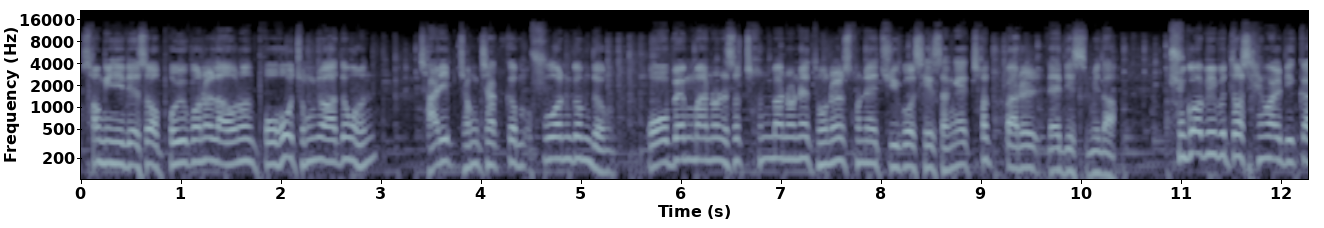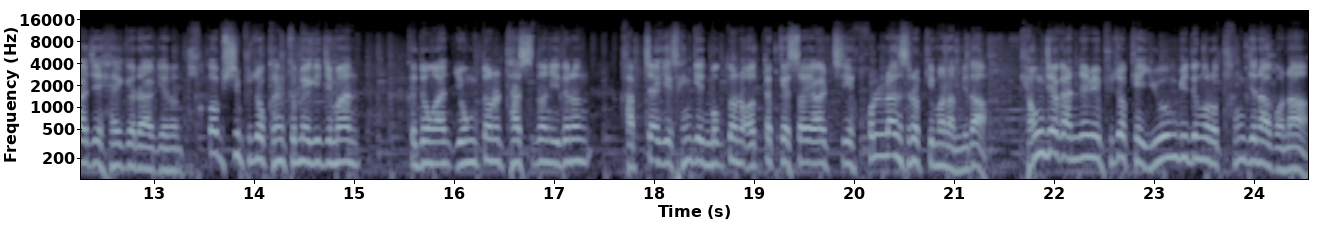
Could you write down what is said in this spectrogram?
성인이 돼서 보육원을 나오는 보호 종료 아동은 자립 정착금, 후원금 등 500만 원에서 1000만 원의 돈을 손에 쥐고 세상에 첫 발을 내딛습니다. 주거비부터 생활비까지 해결하기에는 턱없이 부족한 금액이지만 그동안 용돈을 타 쓰던 이들은 갑자기 생긴 목돈을 어떻게 써야 할지 혼란스럽기만 합니다. 경제관념이 부족해 유흥비 등으로 탕진하거나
